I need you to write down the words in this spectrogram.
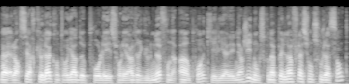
Bah, alors c'est-à-dire que là, quand on regarde pour les, sur les 1,9, on a un point qui est lié à l'énergie. Donc ce qu'on appelle l'inflation sous-jacente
